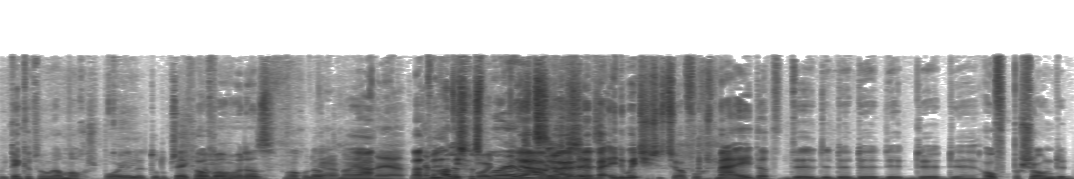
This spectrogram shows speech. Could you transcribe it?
ik denk dat we hem wel mogen spoilen tot op zekere hoogte. mogen we dat. Mogen we dat? Ja. Nou ja, Nou ja. We laten hebben alles dit- gespoild. Ja, maar bij In The Witch is het zo volgens mij dat de, de, de, de, de, de, de hoofdpersoon, de,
